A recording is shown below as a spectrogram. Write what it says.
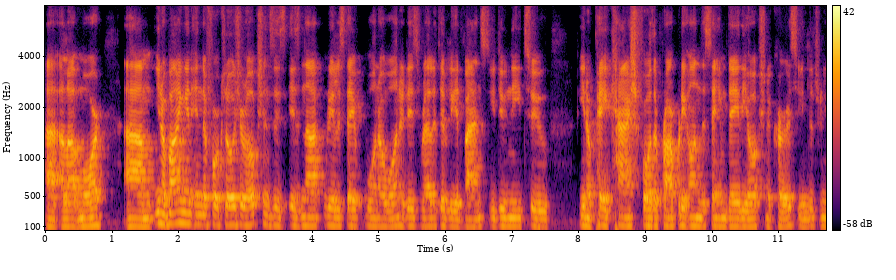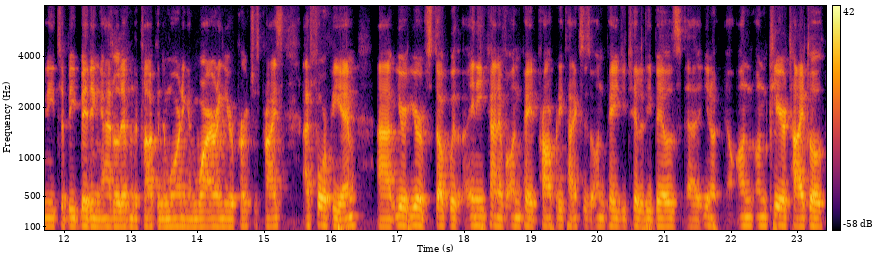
uh, a lot more. Um, you know, buying in, in the foreclosure auctions is is not real estate 101. It is relatively advanced. You do need to you know, pay cash for the property on the same day the auction occurs. You literally need to be bidding at 11 o'clock in the morning and wiring your purchase price at 4 p.m. Uh, you're, you're stuck with any kind of unpaid property taxes, unpaid utility bills, uh, you know, un, unclear title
